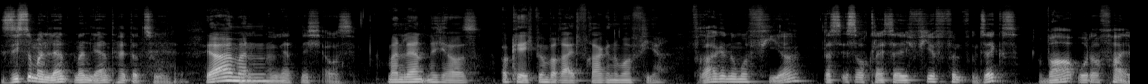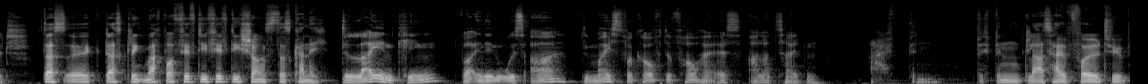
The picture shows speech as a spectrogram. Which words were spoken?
Siehst du, man lernt, man lernt halt dazu. Ja, man, Man lernt nicht aus. man lernt nicht aus. Okay, ich bin bereit. Frage Nummer 4. Frage Nummer 4, das ist auch gleichzeitig 4, 5 und 6. Wahr oder falsch? Das, äh, das klingt machbar. 50-50 Chance, das kann ich. The Lion King war in den USA die meistverkaufte VHS aller Zeiten. Ah, Ich bin, ich bin ein Glas halb voll Typ.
